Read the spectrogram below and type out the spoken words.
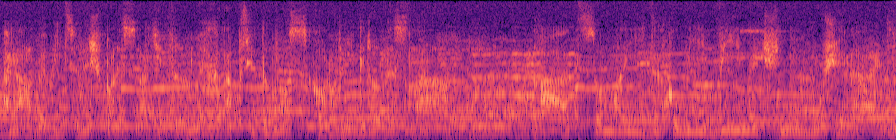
Hrál ve více než 50 filmech a přitom ho skoro nikdo nezná. A co mají takový výjimeční muži rádi?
